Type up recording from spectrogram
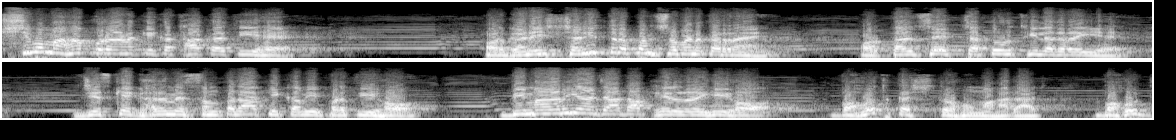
शिव महापुराण की कथा कहती है और गणेश चरित्र श्रवण कर रहे हैं और कल से चतुर्थी लग रही है, जिसके घर में संपदा की कमी पड़ती हो, बीमारियाँ ज़्यादा फैल रही हो, बहुत कष्ट हो महाराज, बहुत।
